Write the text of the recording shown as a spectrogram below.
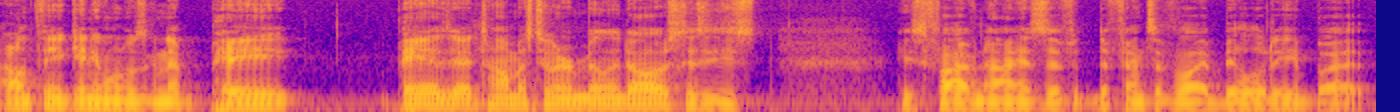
I don't think anyone was to pay pay Isaiah Thomas two hundred million dollars because he's he's five nine as a defensive liability, but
